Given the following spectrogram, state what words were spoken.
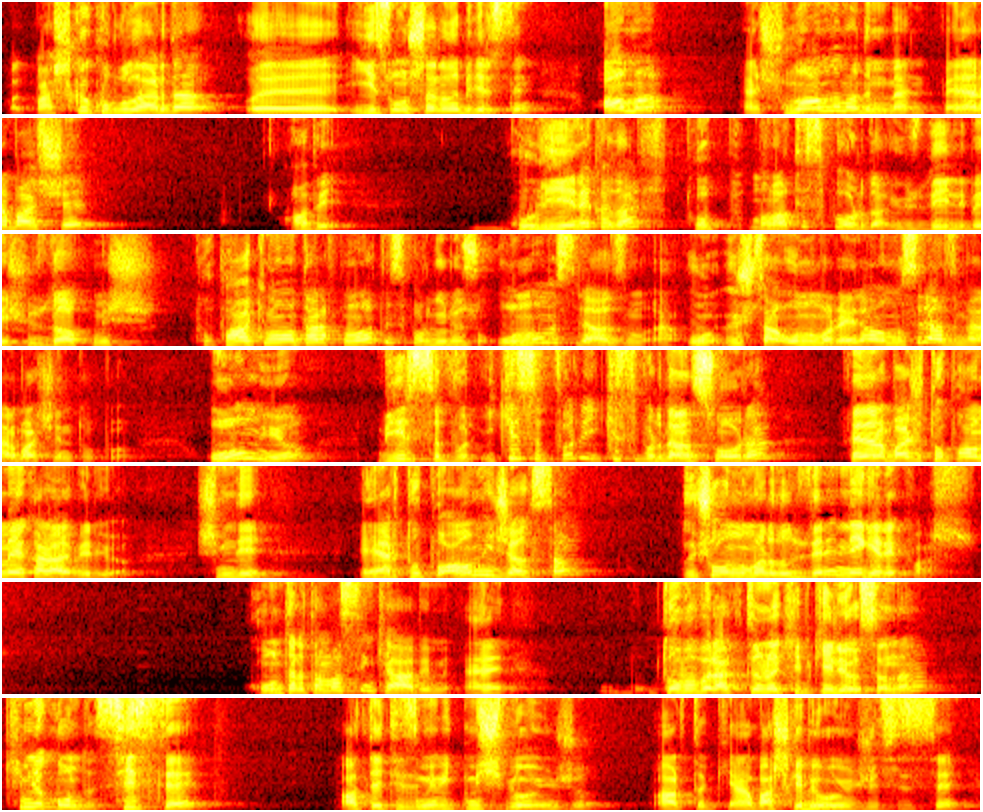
Bak başka kurgularda e, iyi sonuçlar alabilirsin. Ama yani şunu anlamadım ben. Fenerbahçe abi golü yene kadar top Malatya Spor'da %55, %60 topa hakim olan taraf Malatya Spor görüyorsun. Olmaması lazım. Yani 3 tane 10 numarayla alması lazım Fenerbahçe'nin topu. Olmuyor. 1-0, 2-0, 2-0'dan sonra Fenerbahçe topu almaya karar veriyor. Şimdi eğer topu almayacaksan 3-10 numaralı düzene ne gerek var? Kontra atamazsın ki abi. Yani topu bıraktığın rakip geliyor sana. Kimle kontra? Sisse atletizmi bitmiş bir oyuncu artık. Yani başka bir oyuncu Sisse.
